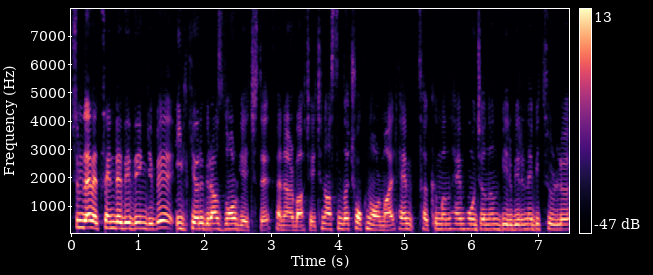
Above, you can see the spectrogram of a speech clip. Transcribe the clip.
Şimdi evet senin de dediğin gibi ilk yarı biraz zor geçti Fenerbahçe için. Aslında çok normal. Hem takımın hem hocanın birbirine bir türlü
